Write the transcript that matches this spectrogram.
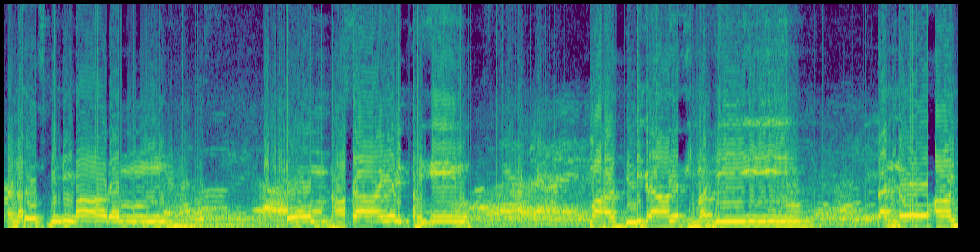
പ്രണതോസ്മിതിവാദം ഓം ഭാസായ വിദ്മഹേ മഹദ്വികായ ധീമഹി തന്നോ ആയ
